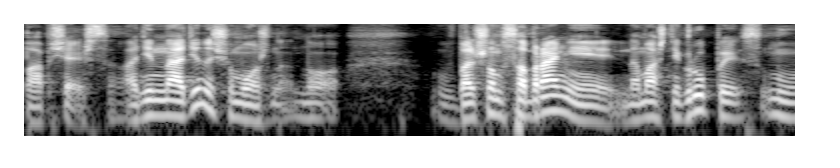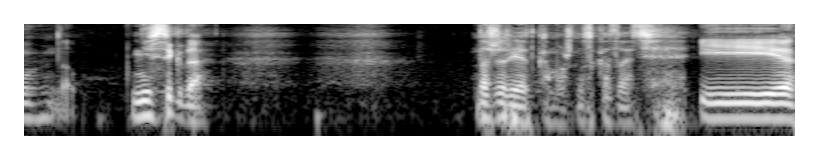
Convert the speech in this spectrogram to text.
пообщаешься. Один на один еще можно, но в большом собрании домашней группы ну, не всегда – даже редко, можно сказать. И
